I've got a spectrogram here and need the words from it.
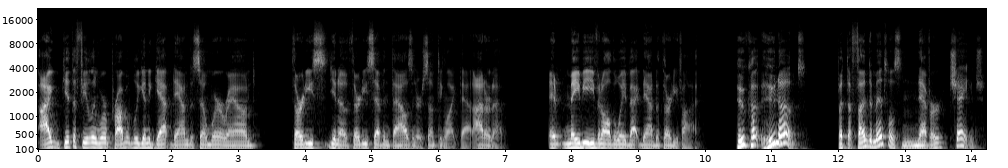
I get the feeling we're probably going to gap down to somewhere around thirty, you know, thirty-seven thousand or something like that. I don't know, and maybe even all the way back down to thirty-five. Who who knows? But the fundamentals never change.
